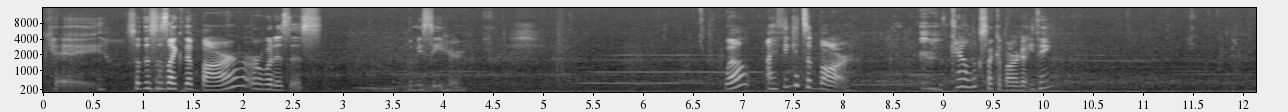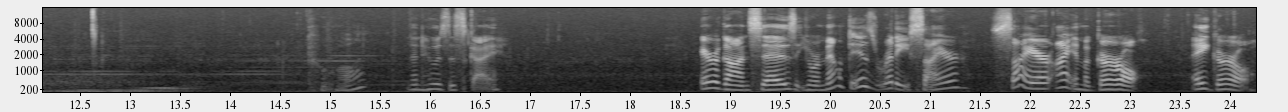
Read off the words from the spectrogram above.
Okay, so this is like the bar, or what is this? Let me see here. Well, I think it's a bar. kind of looks like a bar, don't you think? Cool. Then who is this guy? Aragon says, Your mount is ready, sire. Sire, I am a girl. A girl.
